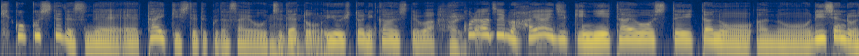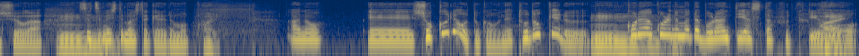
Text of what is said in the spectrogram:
帰国してですね、えー待機しててくださいお家でという人に関しては、はいこれはずいぶん早い時期に対応していたのをあのリー・シェンロン首相が説明してましたけれども、はい。あのえー食料とかをね届ける、うんうんうんこれはこれでまたボランティアスタッフっていうのを、はい。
